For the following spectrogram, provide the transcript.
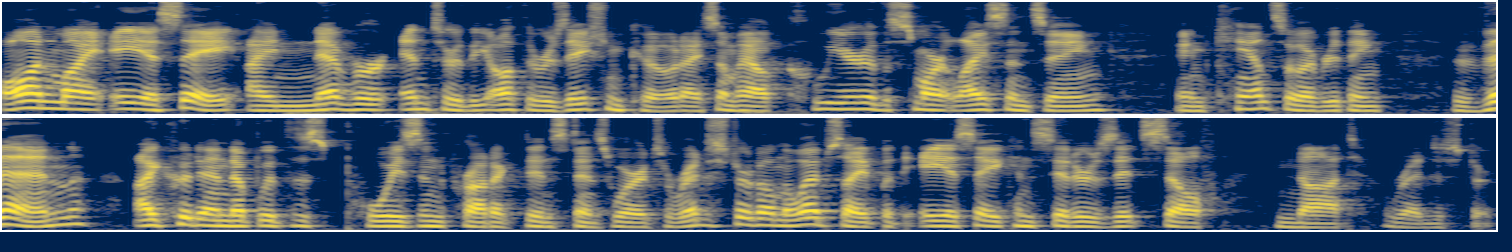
on my ASA I never enter the authorization code, I somehow clear the smart licensing and cancel everything, then I could end up with this poisoned product instance where it's registered on the website, but the ASA considers itself not registered.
